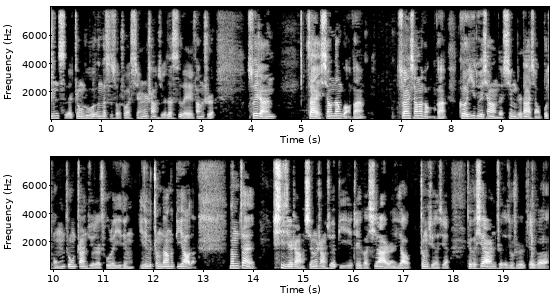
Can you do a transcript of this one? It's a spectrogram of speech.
因此，正如恩格斯所说，形而上学的思维方式虽然在相当广泛，虽然相当广泛，各一对象的性质大小不同中占据了出了一定一定正当的必要的。那么在细节上，形而上学比这个希腊人要正确一些。这个希腊人指的就是这个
